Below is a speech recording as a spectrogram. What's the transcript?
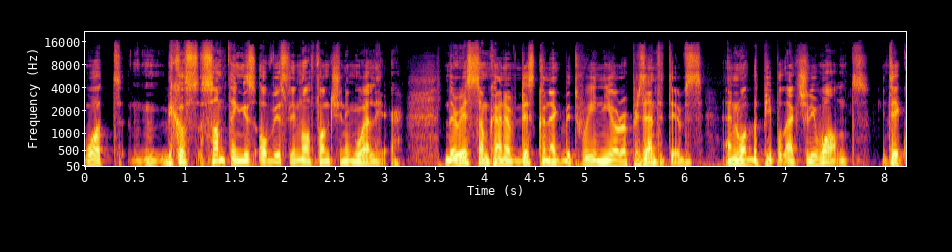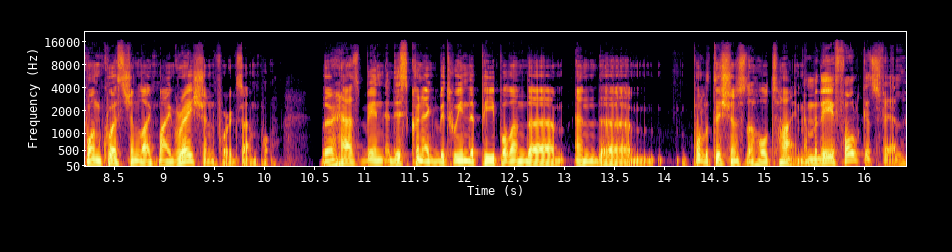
what, because something is obviously not functioning well here. There is some kind of disconnect between your representatives and what the people actually want. You take one question like migration, for example. There has been a disconnect between the people and the and the politicians the whole time. Ja, men det är folkets fel.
